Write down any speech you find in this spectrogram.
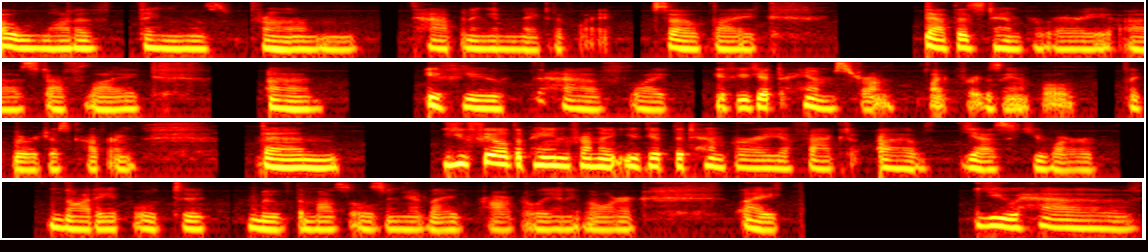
a lot of things from happening in a negative way. So like death is temporary, uh, stuff like uh, if you have like if you get hamstrung, like for example, like we were just covering, then you feel the pain from it. You get the temporary effect of yes, you are not able to move the muscles in your leg properly anymore. Like you have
